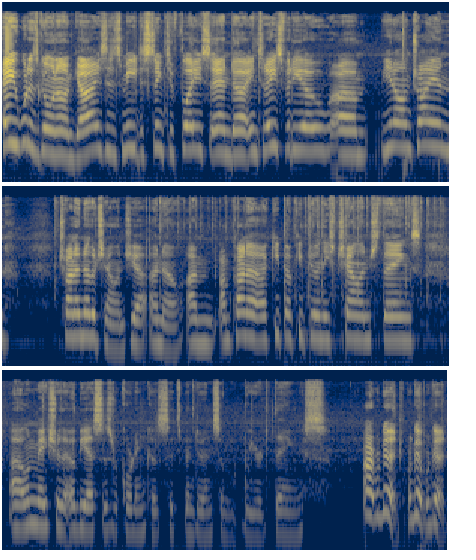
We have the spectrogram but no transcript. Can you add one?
Hey, what is going on, guys? It's me, Distinctive Plays, and uh, in today's video, um, you know, I'm trying, trying another challenge. Yeah, I know. I'm, I'm kind of, I keep, I keep doing these challenge things. Uh, let me make sure that OBS is recording because it's been doing some weird things. All right, we're good. We're good. We're good.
